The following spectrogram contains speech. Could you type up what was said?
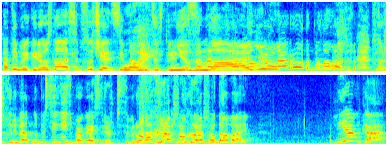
а ты бы Игоря узнала, если бы случайно с ним на улице не встретился? Же знаю. Народу было ужас. Слушайте, ребят, ну посидите, пока я Сережку соберу. Хорошо, хорошо, давай. Ленка,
